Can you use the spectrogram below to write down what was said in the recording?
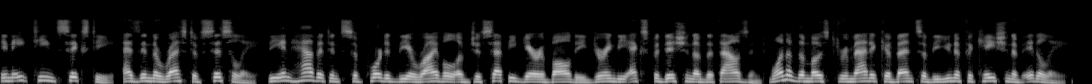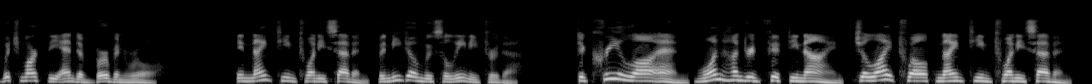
In 1860, as in the rest of Sicily, the inhabitants supported the arrival of Giuseppe Garibaldi during the Expedition of the Thousand, one of the most dramatic events of the unification of Italy, which marked the end of Bourbon rule. In 1927, Benito Mussolini through the Decree Law N. 159, July 12, 1927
